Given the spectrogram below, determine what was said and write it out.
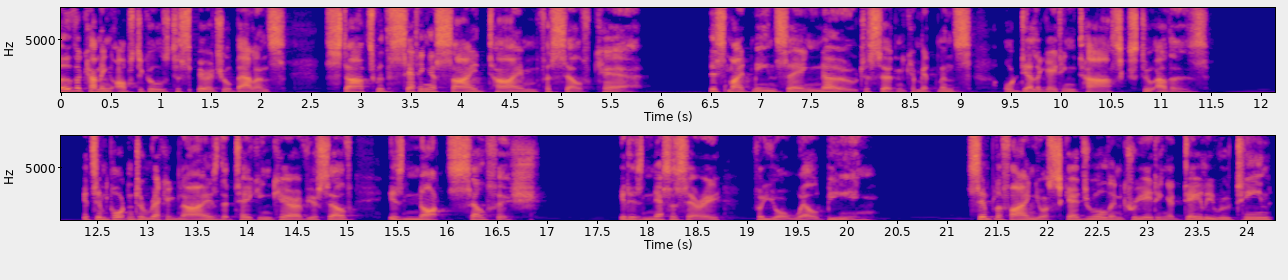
Overcoming obstacles to spiritual balance starts with setting aside time for self care. This might mean saying no to certain commitments or delegating tasks to others. It's important to recognize that taking care of yourself is not selfish. It is necessary for your well being. Simplifying your schedule and creating a daily routine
